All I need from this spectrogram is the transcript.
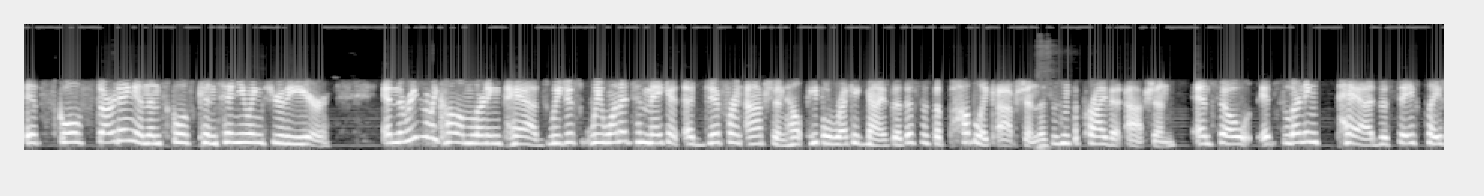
it's schools starting and then schools continuing through the year. And the reason we call them learning pads, we just we wanted to make it a different option, help people recognize that this is the public option, this isn't the private option. And so it's learning pads, a safe place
